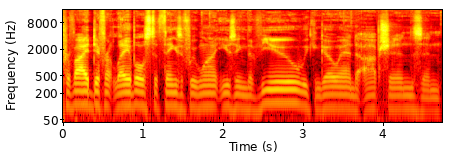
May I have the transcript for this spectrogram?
provide different labels to things if we want using the view. We can go into options and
